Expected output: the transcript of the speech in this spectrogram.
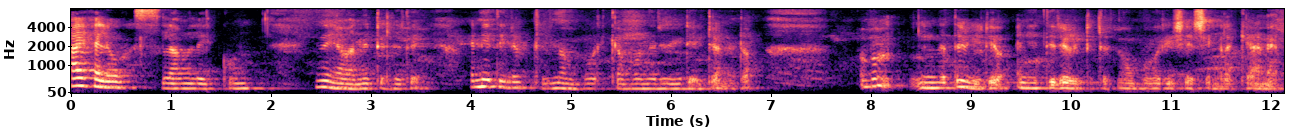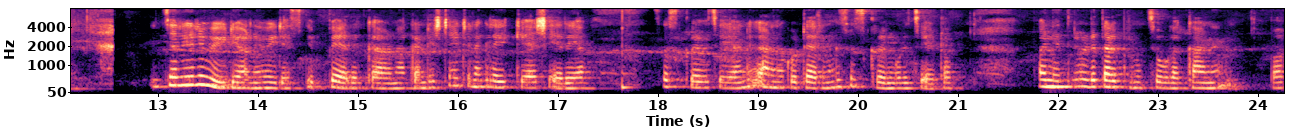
ഹായ് ഹലോ അസ്സാം വലൈക്കും ഇന്ന് ഞാൻ വന്നിട്ടുള്ളത് അനിയത്തിന്റെ വീട്ടിൽ നോമ്പ് മുറിക്കാൻ പോകുന്നൊരു വീഡിയോ ആയിട്ടാണ് കേട്ടോ. അപ്പം ഇന്നത്തെ വീഡിയോ അനിയത്തിന്റെ വീട്ടിലത്തെ നോമ്പ് വിശേഷങ്ങളൊക്കെയാണ്. ചെറിയൊരു വീഡിയോ ആണ്. വീഡിയോ സ്കിപ്പ് ചെയ്ത് കാണുക. കണ്ട് ഇഷ്ടമായിട്ടുണ്ടെങ്കിൽ ലൈക്ക് ചെയ്യുക ഷെയർ ചെയ്യുക. സബ്സ്ക്രൈബ് ചെയ്യാണ്ട് കാണുന്ന കൂട്ടുകാരുണ്ടെങ്കിൽ സബ്സ്ക്രൈബും കൂടി ചെയ്യട്ടോ അപ്പോൾ അനിയത്തിന്റെ വീട് തളിപ്പുറം ചൂളക്കാണ്. അപ്പോൾ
